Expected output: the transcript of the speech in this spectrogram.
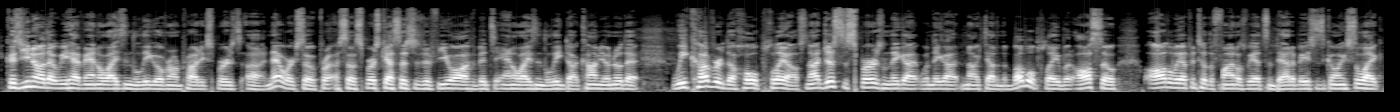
because you know that we have analyzing the league over on Project Spurs uh, Network. So so Spurscast listeners, if you all have been to analyzingtheleague.com, you'll know that we covered the whole playoffs, not just the Spurs when they got when they got knocked out in the bubble play, but also all the way up until the finals. We had some databases going. So like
